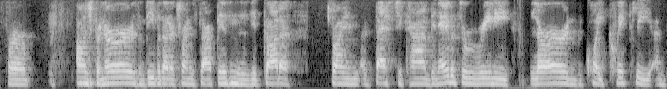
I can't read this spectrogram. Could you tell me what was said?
for entrepreneurs and people that are trying to start businesses, you've got to trying as best you can, being able to really learn quite quickly and,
